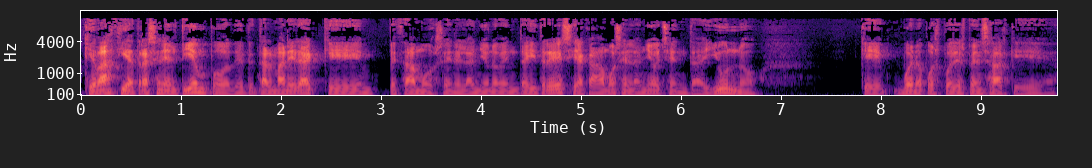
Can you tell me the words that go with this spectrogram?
que va hacia atrás en el tiempo, de tal manera que empezamos en el año 93 y acabamos en el año 81. Que, bueno, pues puedes pensar que,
